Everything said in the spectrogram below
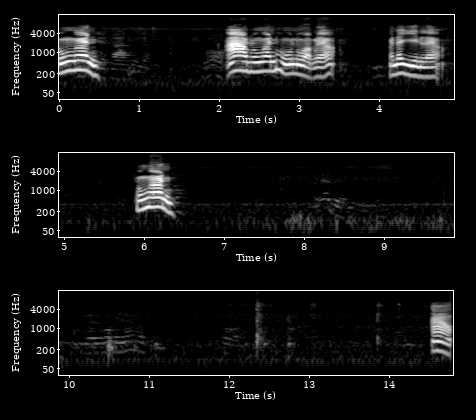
ถุงเงิน อ้าวถุงเงินหูหนวกแล้ว มันได้ยินแล้ว ถุงเงิน อ้าว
